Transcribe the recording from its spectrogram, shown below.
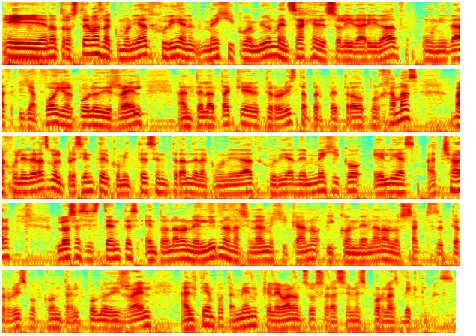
Y en otros temas, la comunidad judía en México envió un mensaje de solidaridad, unidad y apoyo al pueblo de Israel ante el ataque terrorista perpetrado por Hamas. Bajo el liderazgo del presidente del Comité Central de la Comunidad Judía de México, Elias Achar, los asistentes entonaron el himno nacional mexicano y condenaron los actos de terrorismo contra el pueblo de Israel, al tiempo también que elevaron sus oraciones por las víctimas.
